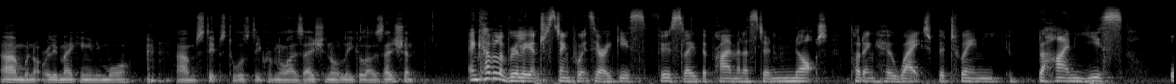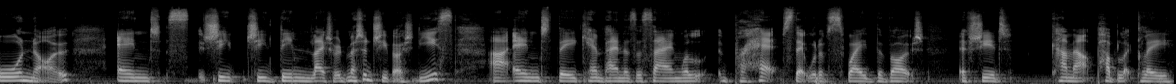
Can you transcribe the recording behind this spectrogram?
we're not really making any more steps towards decriminalisation or legalisation." And a couple of really interesting points there, I guess. Firstly, the Prime Minister not putting her weight between behind yes or no. And she she then later admitted she voted yes. Uh, and the campaigners are saying, well, perhaps that would have swayed the vote if she had come out publicly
